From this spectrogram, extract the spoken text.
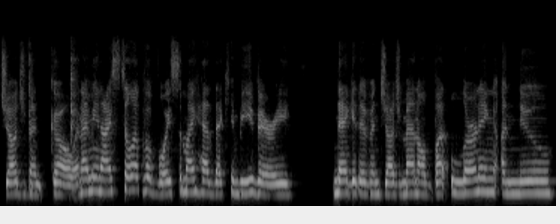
judgment go. And I mean, I still have a voice in my head that can be very negative and judgmental, but learning a new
